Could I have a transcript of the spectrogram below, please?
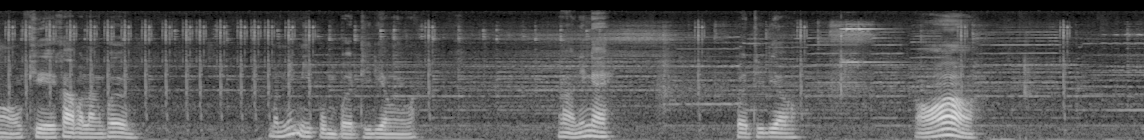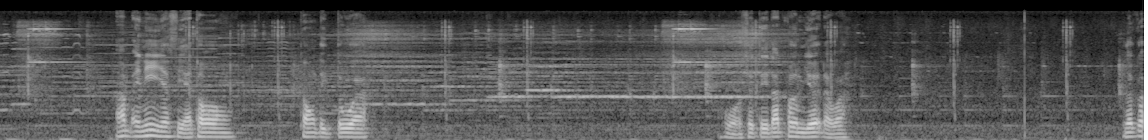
อ๋อโอเค ค่าพลังเพิ่ม มันไม่มีปุ่มเปิดทีเดียวไงวะ อ่า นี่ไง เปิดทีเดียว อ๋อ อัพไอ้นี่จะเสียทอง ทองติดตัว โห สเตตัสเพิ่มเยอะแต่ว่าแล้วก็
